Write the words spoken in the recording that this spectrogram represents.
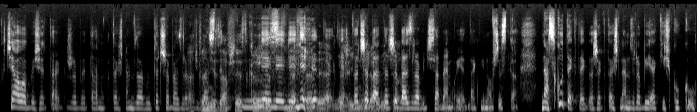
Chciałoby się tak, żeby tam ktoś nam zrobił, to trzeba zrobić to nie własnym. zawsze jest Nie, nie, nie, korzystne nie, wtedy, to, jak nie, ktoś to, trzeba, robi to to. trzeba zrobić samemu jednak mimo wszystko. Na skutek tego, że ktoś nam zrobi jakieś kuku.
